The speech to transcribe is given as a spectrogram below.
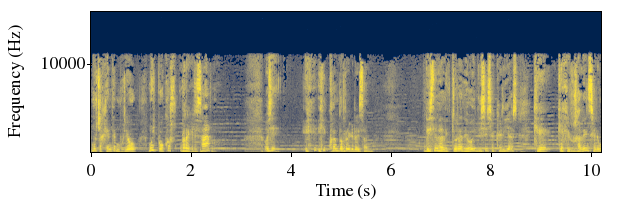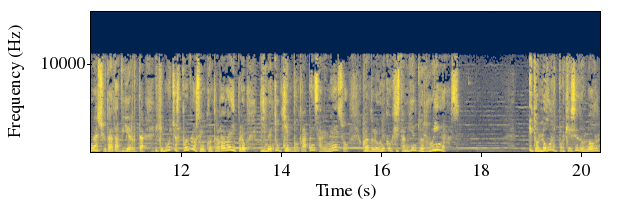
Mucha gente murió, muy pocos regresaron. Oye, ¿y, y cuándo regresan? Dice la lectura de hoy, dice Zacarías, que, que, Jerusalén será una ciudad abierta y que muchos pueblos se encontrarán ahí. Pero dime tú, ¿quién podrá pensar en eso cuando lo único que están viendo es ruinas? Y dolor, porque ese dolor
